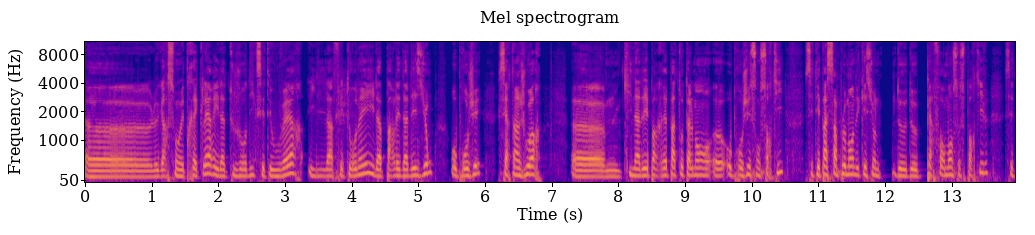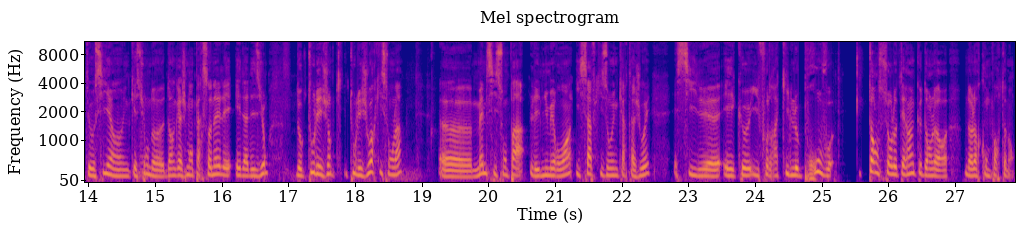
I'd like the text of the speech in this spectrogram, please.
Euh, le garçon est très clair. Il a toujours dit que c'était ouvert. Il l'a fait tourner. Il a parlé d'adhésion au projet. Certains joueurs euh, qui n'adhéreraient pas totalement au projet sont sortis. C'était pas simplement des questions de, performance sportive, c'était aussi une question d'engagement personnel et, d'adhésion. Donc tous les joueurs qui sont là, euh, même s'ils sont pas les numéros 1, ils savent qu'ils ont une carte à jouer et, et qu'il faudra qu'ils le prouvent tant sur le terrain que dans leur, dans leur comportement.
